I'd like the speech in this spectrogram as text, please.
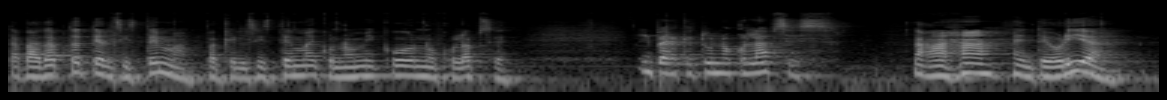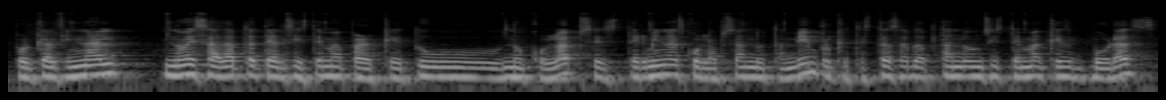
adáptate al sistema, para que el sistema económico no colapse. Y para que tú no colapses. Ajá, en teoría, porque al final no es adáptate al sistema para que tú no colapses, terminas colapsando también porque te estás adaptando a un sistema que es voraz,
